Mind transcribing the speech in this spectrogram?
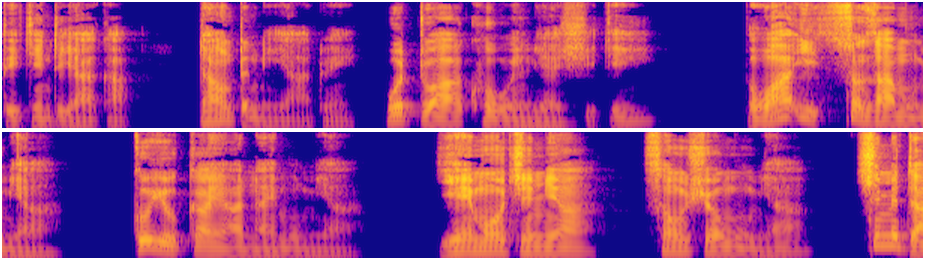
ဒေခြင်းတရားကဒေါင်းတနေရာတွင်ဝတ်တွားခိုဝင်လျက်ရှိသည်ဘဝဤစွန့်စားမှုများကိုယ်ယုကာယနိုင်မှုများ ရေမောခြင်းများဆုံးရှုံးမှုများချစ်မြတ်တာ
